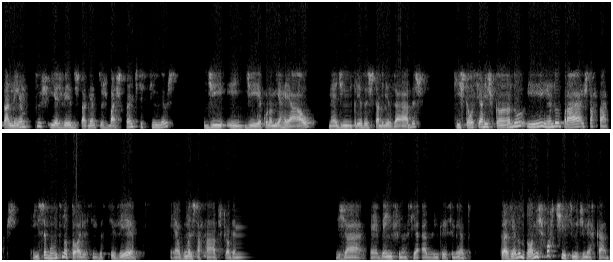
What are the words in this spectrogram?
talentos e às vezes talentos bastante seniors de, de economia real, né, de empresas estabilizadas que estão se arriscando e indo para startups. Isso é muito notório, assim, você vê é, algumas startups que, obviamente, já é, bem financiadas em crescimento, trazendo nomes fortíssimos de mercado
